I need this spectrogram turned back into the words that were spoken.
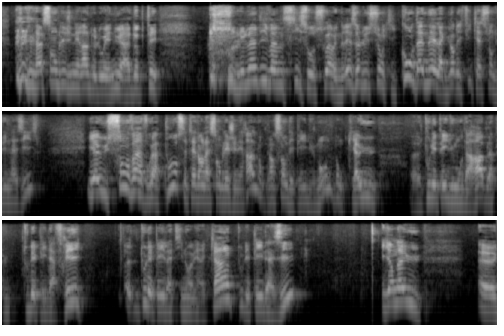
l'Assemblée générale de l'ONU a adopté le lundi 26 au soir une résolution qui condamnait la glorification du nazisme. Il y a eu 120 voix pour, c'était dans l'Assemblée générale, donc l'ensemble des pays du monde. Donc il y a eu euh, tous les pays du monde arabe, tous les pays d'Afrique, euh, tous les pays latino-américains, tous les pays d'Asie. Il y en a eu, euh,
